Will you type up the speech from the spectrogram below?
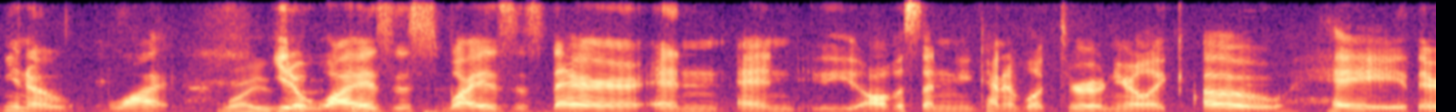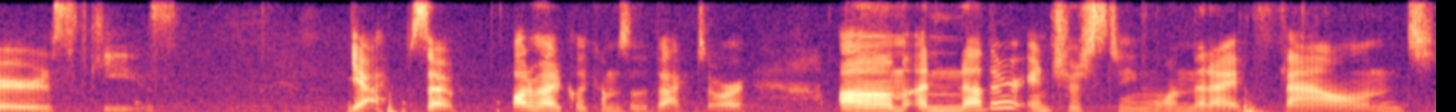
you know, why, why is you know, that? why Yeah. is this why is this there? And and you, all of a sudden you kind of look through and you're like, oh, hey, there's keys. Yeah, so automatically comes with a back door. Um, another interesting one that I found.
